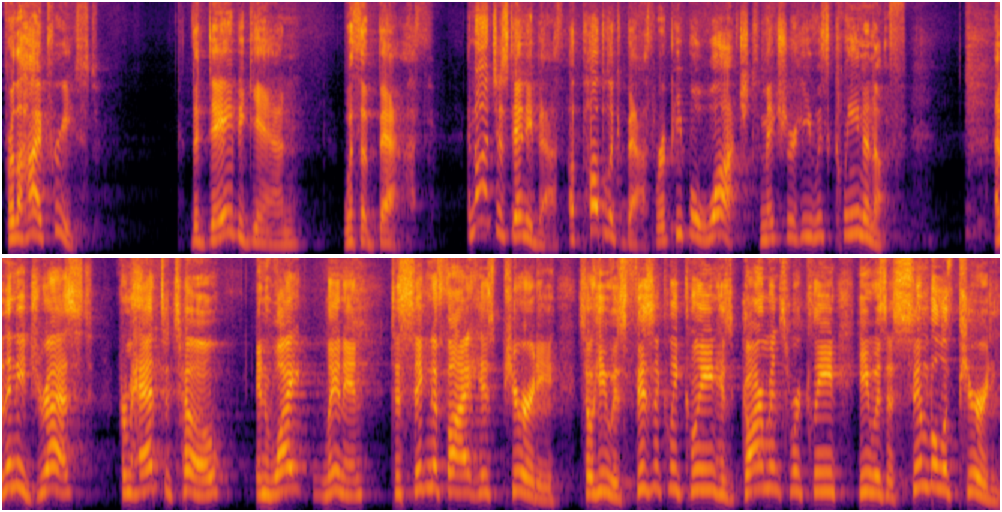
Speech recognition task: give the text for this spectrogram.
For the high priest, the day began with a bath. And not just any bath, a public bath where people watched to make sure he was clean enough. And then he dressed from head to toe in white linen to signify his purity. So he was physically clean, his garments were clean, he was a symbol of purity.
